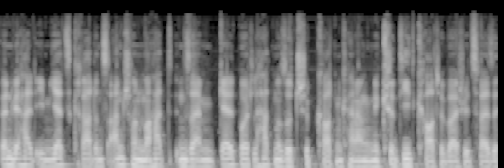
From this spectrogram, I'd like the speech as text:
wenn wir halt eben jetzt gerade uns anschauen, man hat in seinem Geldbeutel hat man so Chipkarten, keine Ahnung, eine Kreditkarte beispielsweise.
